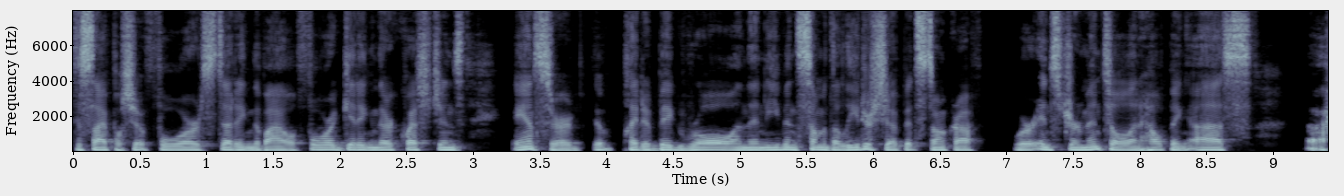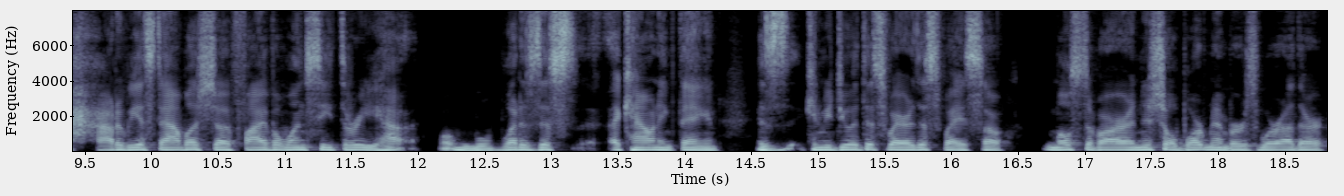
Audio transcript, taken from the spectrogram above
discipleship, for studying the Bible, for getting their questions answered. Played a big role. And then even some of the leadership at Stonecroft were instrumental in helping us. Uh, how do we establish a 501c3? How, what is this accounting thing? Is, can we do it this way or this way? So most of our initial board members were other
